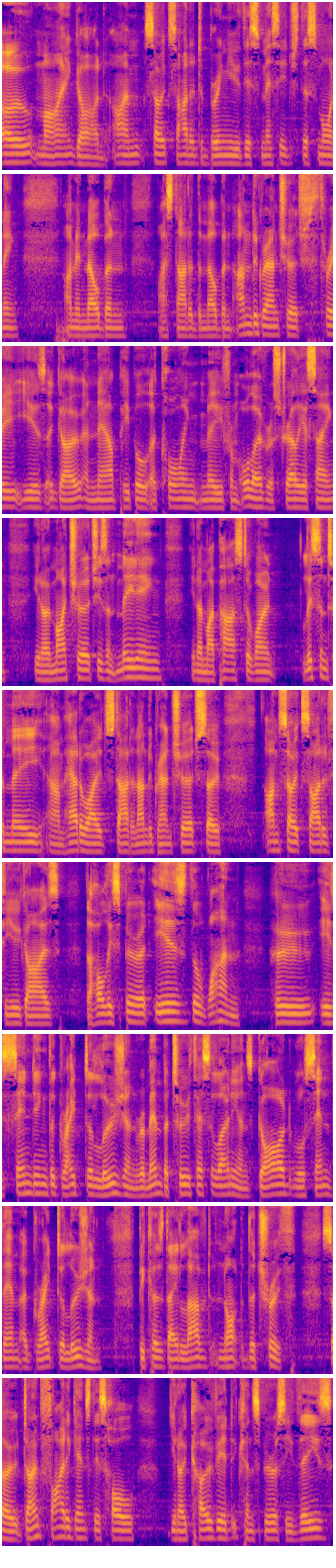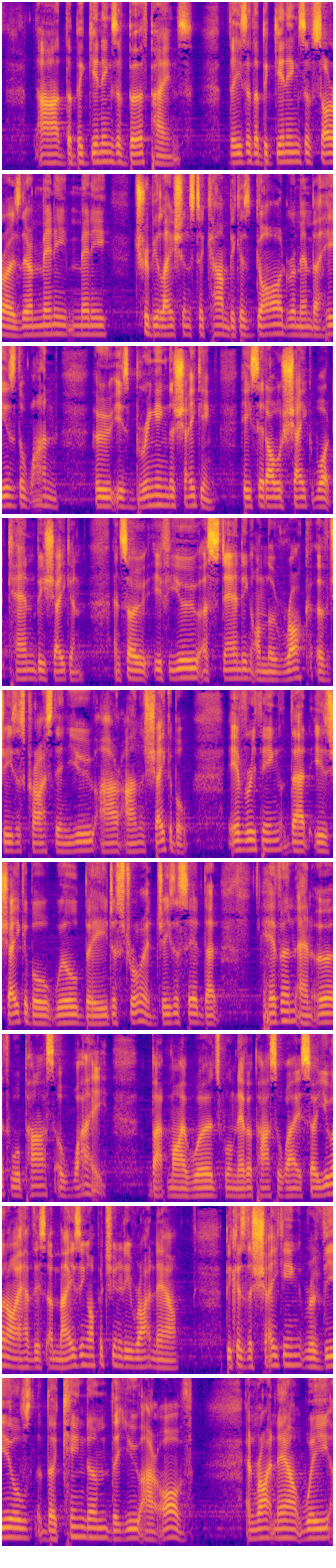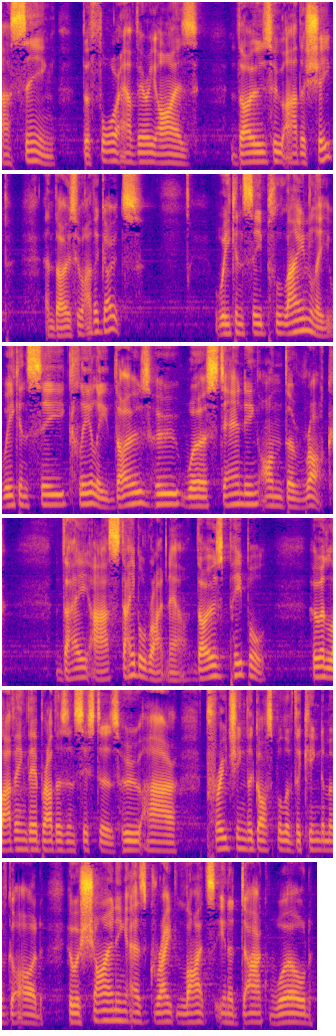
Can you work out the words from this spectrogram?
Oh my God, I'm so excited to bring you this message this morning. I'm in Melbourne. I started the Melbourne Underground Church three years ago, and now people are calling me from all over Australia saying, you know, my church isn't meeting, you know, my pastor won't listen to me. Um, how do I start an underground church? So I'm so excited for you guys. The Holy Spirit is the one who is sending the great delusion. Remember, 2 Thessalonians, God will send them a great delusion because they loved not the truth. So don't fight against this whole, you know, COVID conspiracy. These are the beginnings of birth pains. These are the beginnings of sorrows. There are many, many tribulations to come because God, remember, He is the one who is bringing the shaking. He said, I will shake what can be shaken. And so, if you are standing on the rock of Jesus Christ, then you are unshakable. Everything that is shakable will be destroyed. Jesus said that heaven and earth will pass away, but my words will never pass away. So, you and I have this amazing opportunity right now because the shaking reveals the kingdom that you are of. And right now, we are seeing before our very eyes those who are the sheep and those who are the goats. We can see plainly, we can see clearly those who were standing on the rock. They are stable right now. Those people who are loving their brothers and sisters, who are preaching the gospel of the kingdom of God, who are shining as great lights in a dark world.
